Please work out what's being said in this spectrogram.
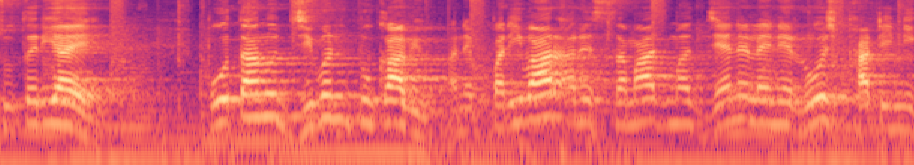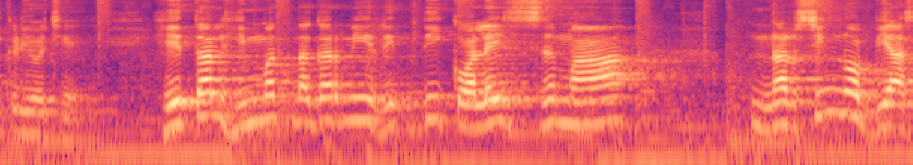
સુતરિયાએ પોતાનું જીવન ટૂંકાવ્યું અને પરિવાર અને સમાજમાં જેને લઈને રોષ ફાટી નીકળ્યો છે. હેતલ હિંમતનગરની રિદ્ધિ કોલેજમાં નર્સિંગનો અભ્યાસ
